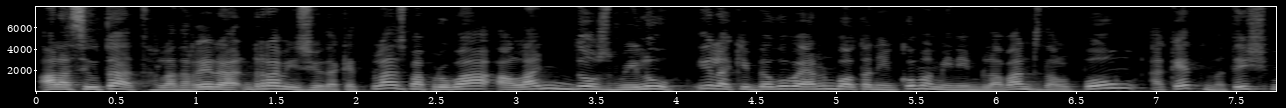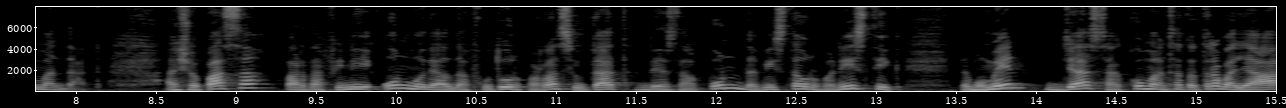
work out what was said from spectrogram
A la ciutat, la darrera revisió d'aquest pla es va aprovar l'any 2001 i l'equip de govern vol tenir com a mínim l'abans del POUM aquest mateix mandat. Això passa per definir un model de futur per la ciutat des del punt de vista urbanístic. De moment, ja s'ha començat a treballar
